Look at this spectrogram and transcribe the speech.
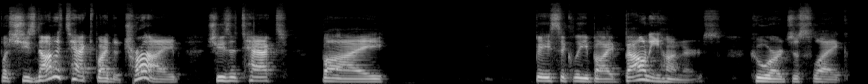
but she's not attacked by the tribe. She's attacked by basically by bounty hunters who are just like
